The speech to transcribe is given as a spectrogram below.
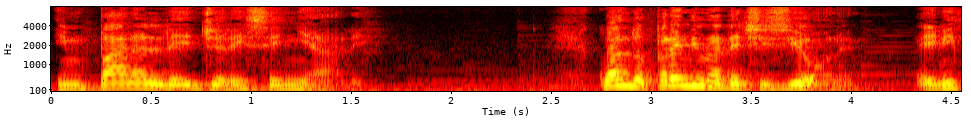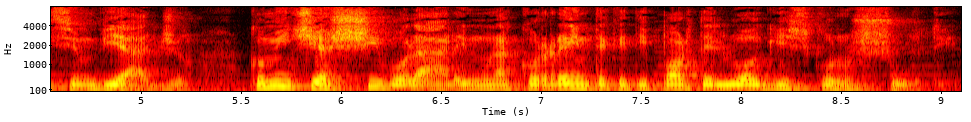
Impara a leggere i segnali. Quando prendi una decisione e inizi un viaggio, cominci a scivolare in una corrente che ti porta in luoghi sconosciuti.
